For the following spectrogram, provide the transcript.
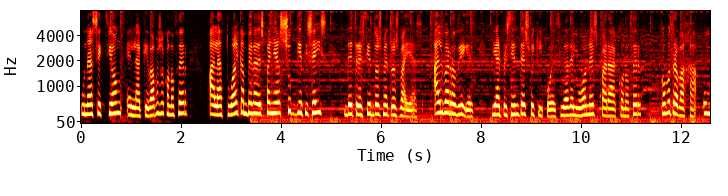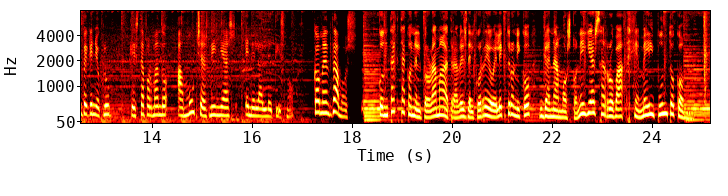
una sección en la que vamos a conocer a la actual campeona de España sub-16 de 300 metros vallas, Alba Rodríguez, y al presidente de su equipo, el Ciudad de Lugones, para conocer cómo trabaja un pequeño club que está formando a muchas niñas en el atletismo. ¡Comenzamos! Contacta con el programa a través del correo electrónico ganamosconellas.gmail.com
